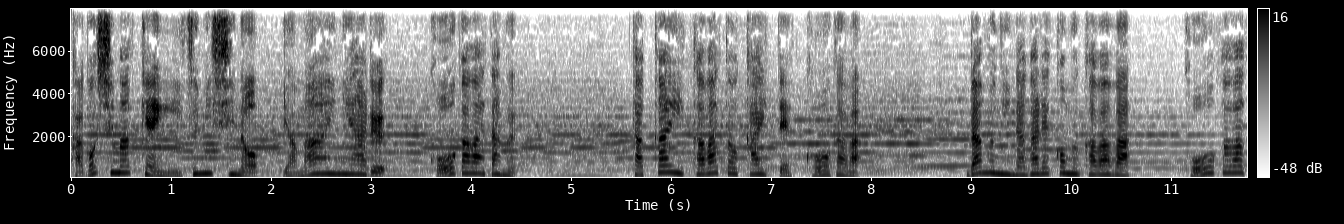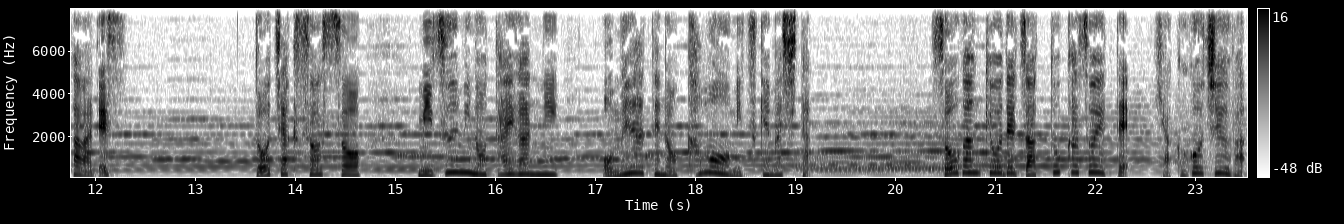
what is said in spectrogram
鹿児島県出水市の山あいにある甲川ダム。高い川と書いて甲川。ダムに流れ込む川は甲川川です。到着早々湖の対岸にお目当てのカモを見つけました。双眼鏡でざっと数えて150羽。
